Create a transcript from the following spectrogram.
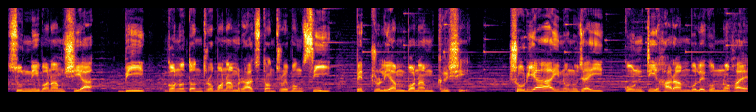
সুন্নি বনাম শিয়া, বি, গণতন্ত্র বনাম রাজতন্ত্র এবং সি, পেট্রোলিয়াম বনাম কৃষি। শরিয়া আইন অনুযায়ী কোনটি হারাম বলে গণ্য হয়?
